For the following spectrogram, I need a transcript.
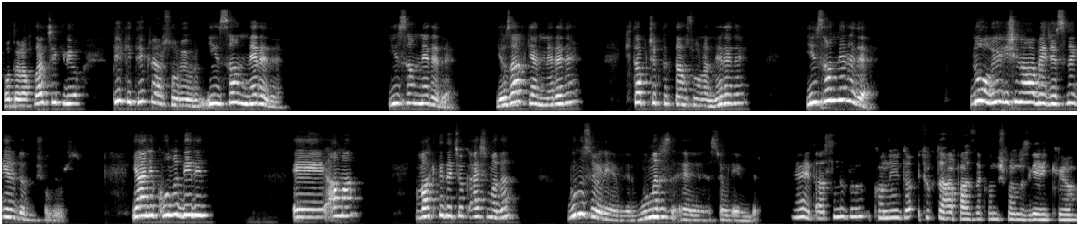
Fotoğraflar çekiliyor. Peki tekrar soruyorum. İnsan nerede? İnsan nerede? Yazarken nerede? Kitap çıktıktan sonra nerede? İnsan nerede? Ne oluyor? İşin ABC'sine geri dönmüş oluyoruz. Yani konu derin ee, ama vakti de çok aşmadan bunu söyleyebilirim. Bunları e, söyleyebilirim. Evet, aslında bu konuyu da çok daha fazla konuşmamız gerekiyor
